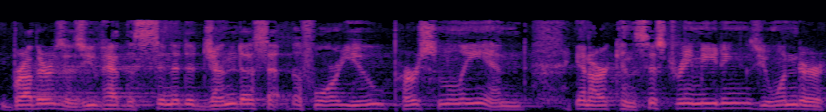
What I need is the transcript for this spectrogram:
brothers, as you've had the Synod agenda set before you personally and in our consistory meetings, you wonder,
